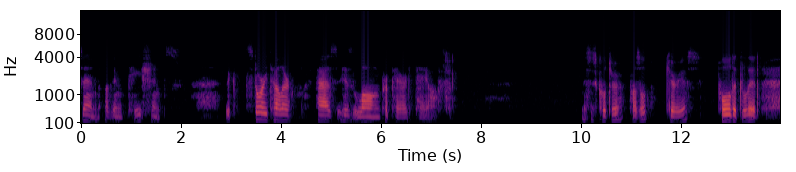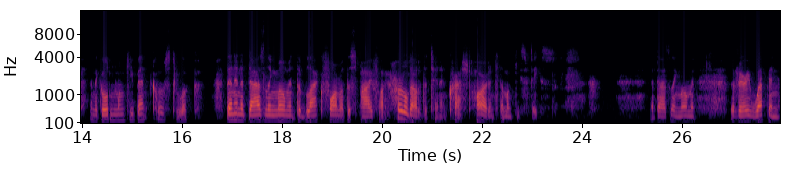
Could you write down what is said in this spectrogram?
sin of impatience, the storyteller has his long prepared payoff. Mrs. Coulter, puzzled, curious, pulled at the lid, and the golden monkey bent close to look. Then, in a dazzling moment, the black form of the spy fly hurtled out of the tin and crashed hard into the monkey's face. A dazzling moment, the very weapon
